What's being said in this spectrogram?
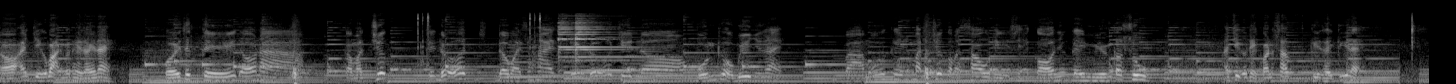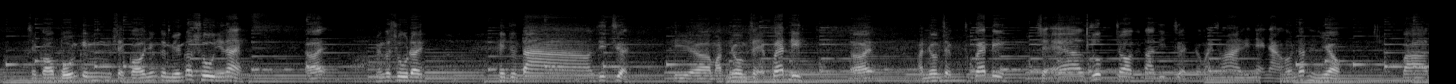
đó anh chị các bạn có thể thấy này với thiết kế đó là cả mặt trước sẽ đỡ đầu máy số 2 sẽ đỡ, trên ờ, uh, 4 cái ổ bi như thế này và mỗi cái mặt trước và mặt sau thì sẽ có những cái miếng cao su. Anh chị có thể quan sát khi thấy kỹ này. Sẽ có bốn cái sẽ có những cái miếng cao su như thế này. Đấy miếng cao su đây. Khi chúng ta di chuyển thì ờ, mặt nhôm sẽ quét đi. Đấy mặt nhôm sẽ quét đi sẽ giúp cho chúng ta di chuyển đầu máy số 2 sẽ nhẹ nhàng hơn rất là nhiều. Và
